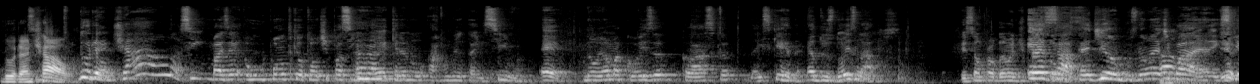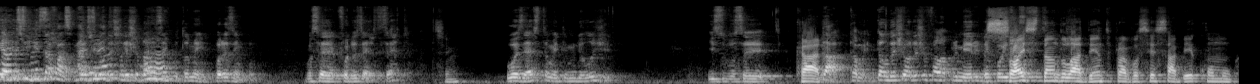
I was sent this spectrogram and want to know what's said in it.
Durante a aula. Durante a aula. Sim, mas é, o ponto que eu tô, tipo assim, Aham. é, querendo argumentar em cima, é, não é uma coisa clássica da esquerda, é dos dois lados. Isso é um problema de pessoas. Exato, é de ambos, não é tipo, ah, é esquerda Então, seguida assim, fácil. Mas A deixa, direita deixa eu dar um exemplo também. Por exemplo, você foi do exército, certo? Sim. O exército também tem uma ideologia. Isso você. Cara. Tá, calma. Então deixa eu, deixa eu falar primeiro e depois. Só estando lá dentro para você saber como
